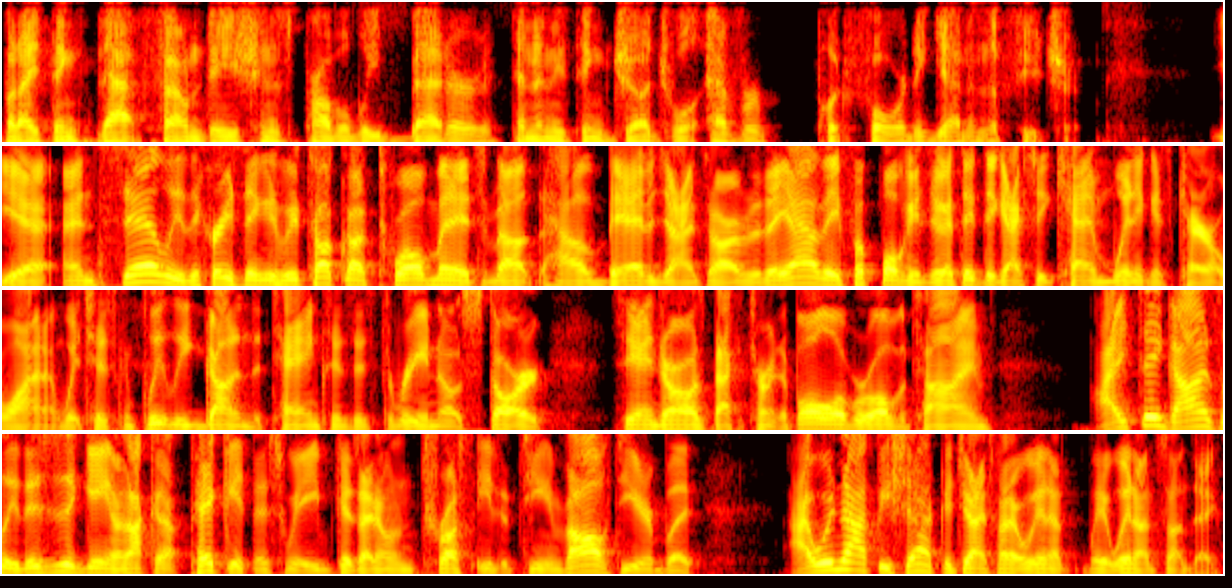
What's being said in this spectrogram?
But I think that foundation is probably better than anything Judge will ever put forward again in the future. Yeah, and sadly, the crazy thing is we talk about 12 minutes about how bad the Giants are, but they have a football game. So I think they actually can win against Carolina, which has completely gone in the tank since its 3 0 start. Sam Darnold's back to turning the ball over all the time. I think, honestly, this is a game. I'm not going to pick it this week because I don't trust either team involved here, but I would not be shocked if Giants find a win on, win on Sunday.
